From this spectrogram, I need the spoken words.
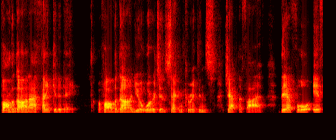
Father God, I thank you today. For Father God, your words in Second Corinthians chapter 5. Therefore, if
